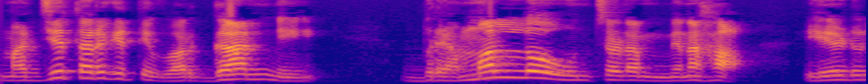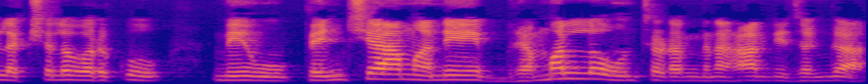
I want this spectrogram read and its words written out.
మధ్యతరగతి వర్గాన్ని భ్రమల్లో ఉంచడం మినహా ఏడు లక్షల వరకు మేము పెంచామనే భ్రమల్లో ఉంచడం మినహా నిజంగా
